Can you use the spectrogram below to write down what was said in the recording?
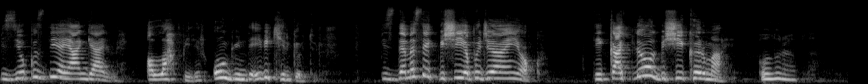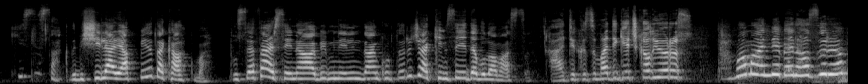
biz yokuz diye yan gelme. Allah bilir on günde evi kir götürür. Biz demesek bir şey yapacağın yok. Dikkatli ol bir şey kırma. Olur abla. Gizli saklı bir şeyler yapmaya da kalkma. Bu sefer seni abimin elinden kurtaracak kimseyi de bulamazsın. Hadi kızım hadi geç kalıyoruz. Tamam anne ben hazırım.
